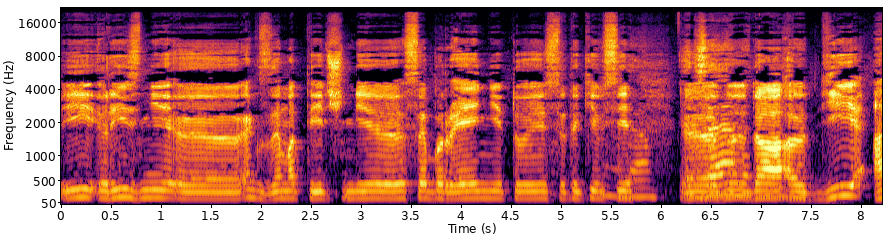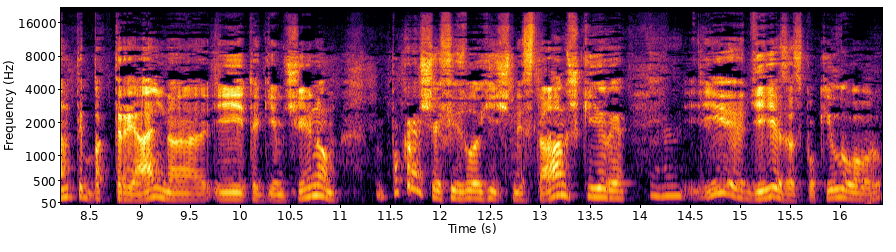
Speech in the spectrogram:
І різні е, екзематичні, себорейні, тобто такі всі Да. е, Екземи да, е, діє антибактеріально і таким чином покращує фізіологічний стан шкіри і діє заспокійливо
